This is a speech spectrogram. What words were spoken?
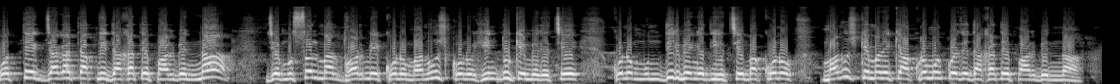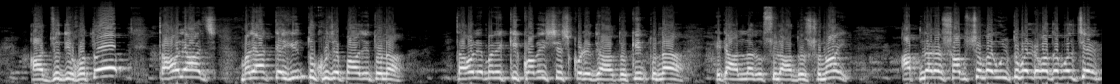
প্রত্যেক জায়গাতে আপনি দেখাতে পারবেন না যে মুসলমান ধর্মে কোনো মানুষ কোনো হিন্দুকে মেরেছে, কোনো মন্দির ভেঙে দিয়েছে বা কোনো মানুষকে মানে কি আক্রমণ করে দেখাতে পারবেন না। আর যদি হতো, তাহলে আজ মানে একটা হিন্দু খুঁজে পাওয়া যেত না। তাহলে মানে কি কবে শেষ করে দেওয়া হতো? কিন্তু না, এটা আল্লাহ রসুল আদর্শ নয়। আপনারা সবসময় উল্টো পাল্টা কথা বলছেন।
